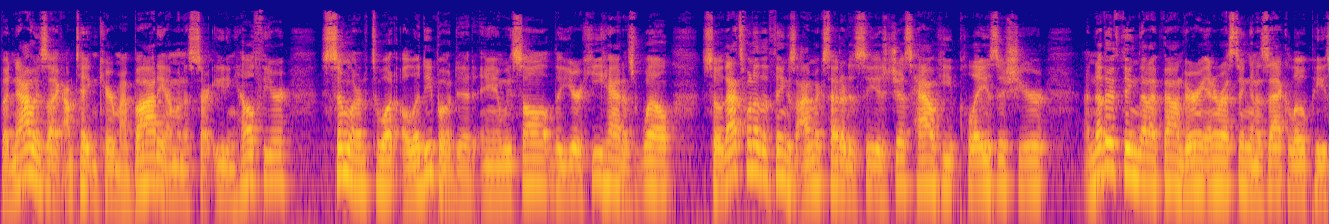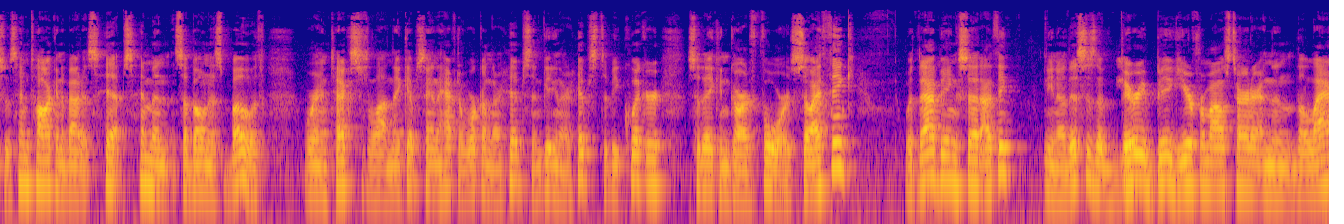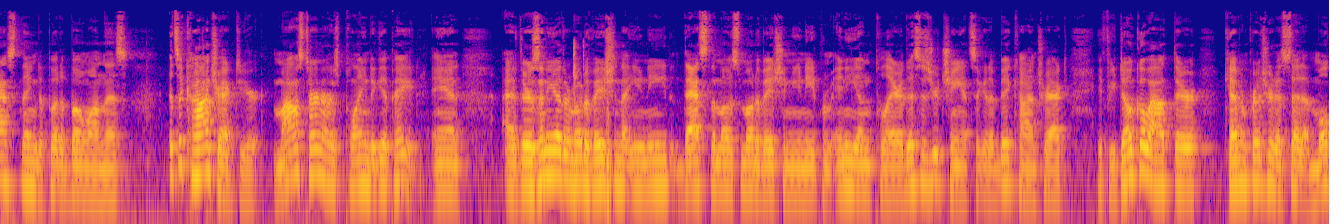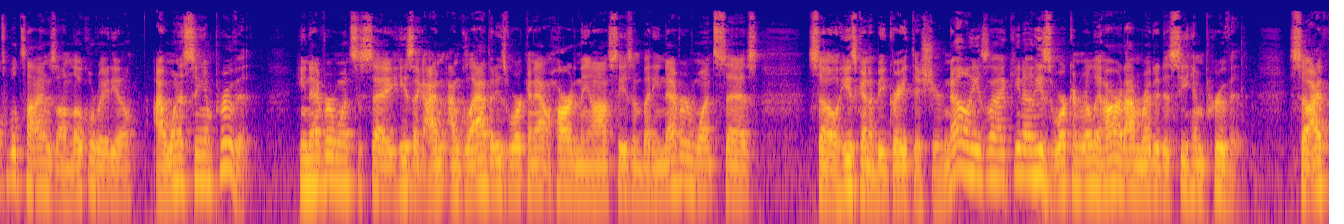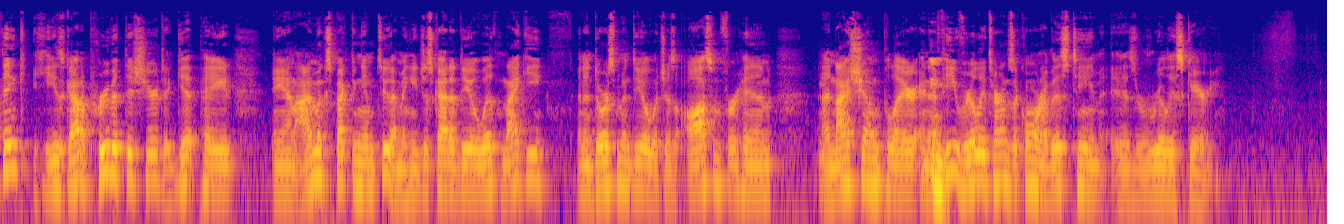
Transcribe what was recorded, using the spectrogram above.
But now he's like, I'm taking care of my body. I'm going to start eating healthier similar to what Oladipo did, and we saw the year he had as well. So that's one of the things I'm excited to see is just how he plays this year. Another thing that I found very interesting in a Zach Lowe piece was him talking about his hips. Him and Sabonis both were in Texas a lot, and they kept saying they have to work on their hips and getting their hips to be quicker so they can guard fours. So I think, with that being said, I think you know this is a very big year for Miles Turner. And then the last thing to put a bow on this, it's a contract year. Miles Turner is playing to get paid, and if there's any other motivation that you need, that's the most motivation you need from any young player. This is your chance to get a big contract. If you don't go out there, Kevin Pritchard has said it multiple times on local radio, I want to see him prove it. He never wants to say, he's like, I'm, I'm glad that he's working out hard in the offseason, but he never once says, so he's going to be great this year. No, he's like, you know, he's working really hard. I'm ready to see him prove it. So I think he's got to prove it this year to get paid, and I'm expecting him to. I mean, he just got a deal with Nike, an endorsement deal, which is awesome for him a nice young player, and if he really turns the corner, this team is really scary.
